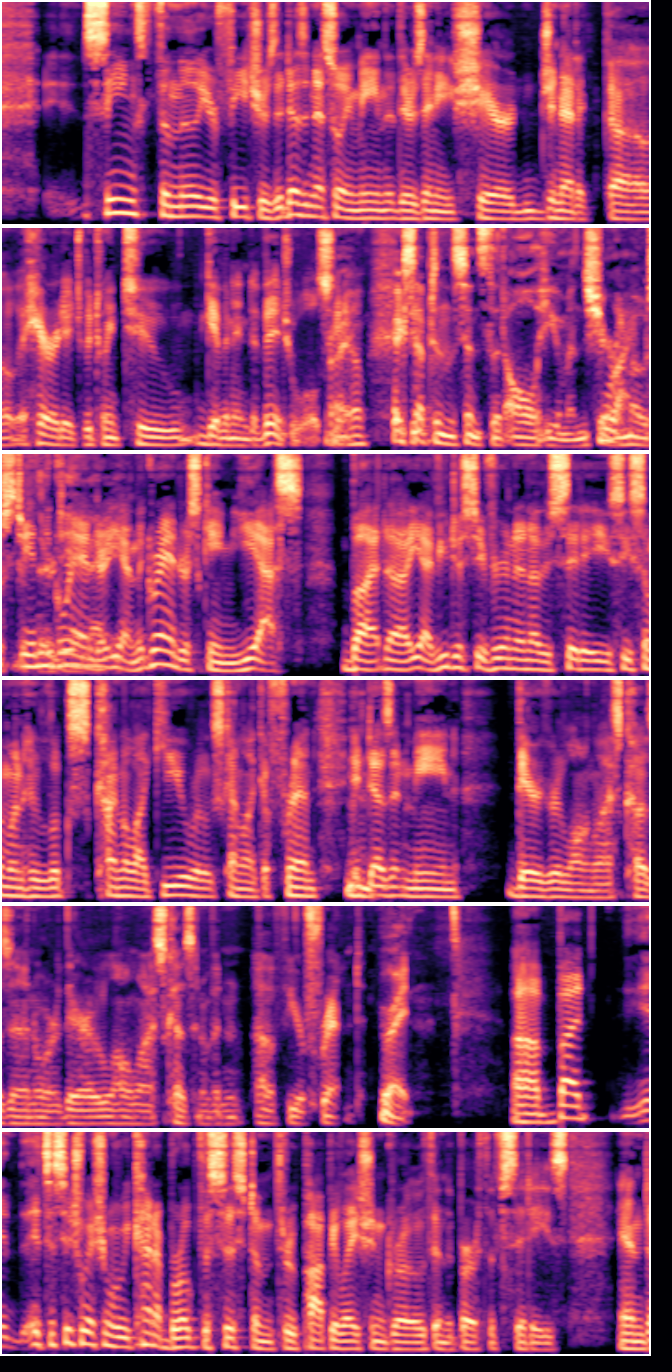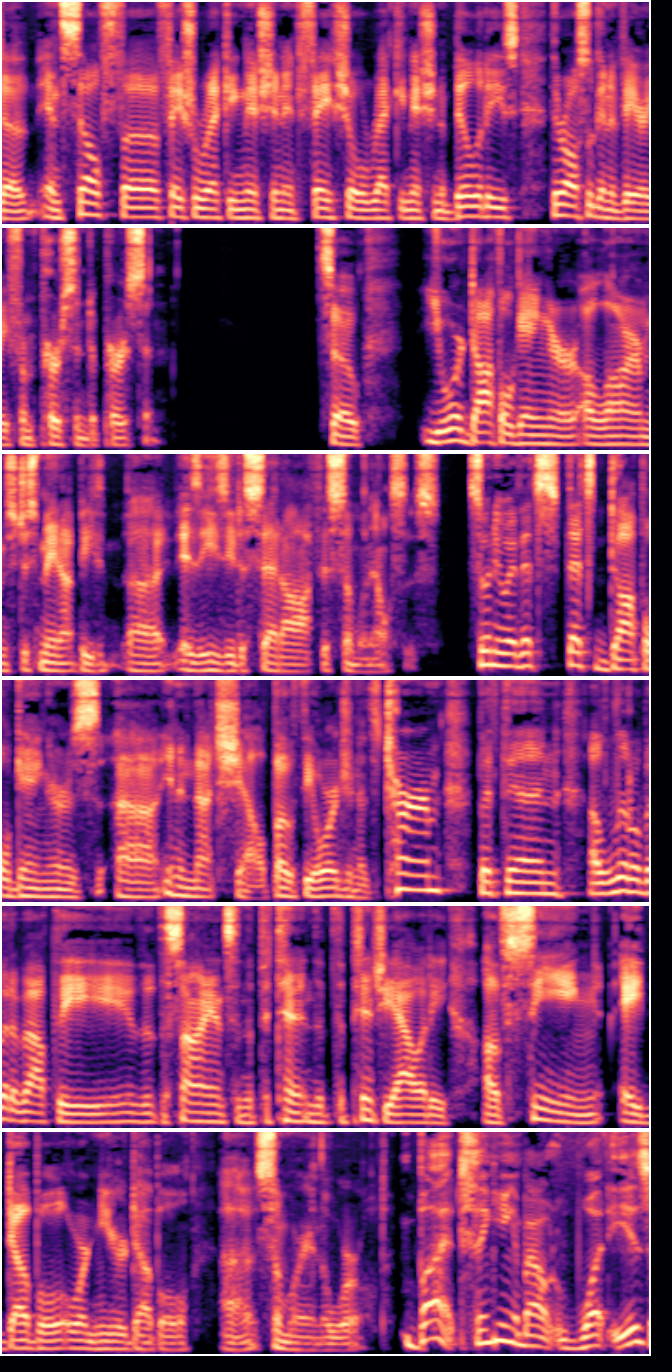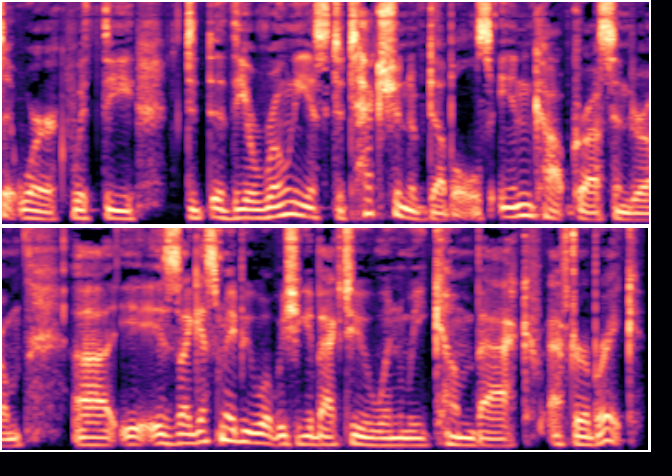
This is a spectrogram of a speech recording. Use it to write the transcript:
Seeing familiar features, it doesn't necessarily mean that there's any shared genetic uh, heritage between two given individuals. Right. You know, except in the sense that all humans share right. most of in their the grander, DNA. yeah, in the grander scheme, yes. But uh, yeah, if you just if you're in another city, you see someone who looks kind of like you or looks kind of like a friend, mm-hmm. it doesn't mean they're your long lost cousin or they're a long lost cousin of an, of your friend. Right. Uh, but it, it's a situation where we kind of broke the system through population growth and the birth of cities, and uh, and self uh, facial recognition and facial recognition abilities. They're also going to vary from person to person. So your doppelganger alarms just may not be uh, as easy to set off as someone else's. So anyway, that's that's doppelgangers uh, in a nutshell. Both the origin of the term, but then a little bit about the the, the science and the, poten- the, the potentiality of seeing a double or near double uh, somewhere in the world. But thinking about what is at work with the the erroneous detection of doubles in Capgras syndrome uh, is, I guess, maybe what we should get back to when we come back after a break.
